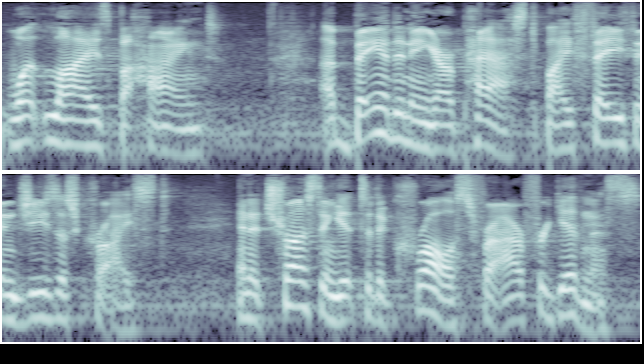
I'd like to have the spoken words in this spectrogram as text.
what lies behind, abandoning our past by faith in Jesus Christ and entrusting it to the cross for our forgiveness,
